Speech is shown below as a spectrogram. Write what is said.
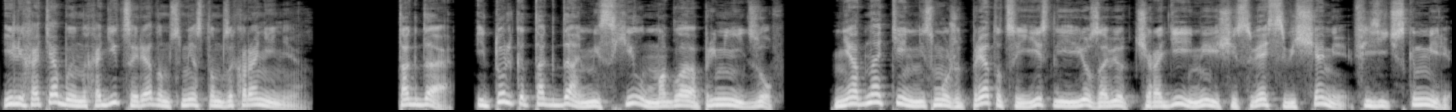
Или хотя бы находиться рядом с местом захоронения. Тогда и только тогда мисс Хилл могла применить зов. Ни одна тень не сможет прятаться, если ее зовет чародей, имеющий связь с вещами в физическом мире.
